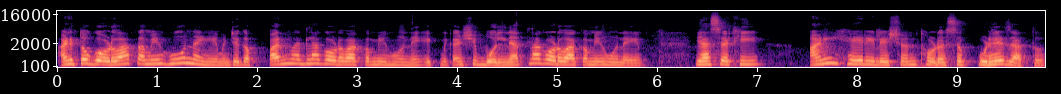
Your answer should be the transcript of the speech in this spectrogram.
आणि तो गोडवा कमी होऊ नये म्हणजे गप्पांमधला गोडवा कमी होऊ नये एकमेकांशी बोलण्यातला गोडवा कमी होऊ नये यासाठी आणि हे रिलेशन थोडंसं पुढे जातं.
